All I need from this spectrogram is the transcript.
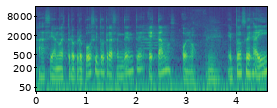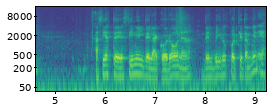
hacia, nuestro propósito trascendente estamos o no? Mm. Entonces ahí hacía este símil de la corona del virus, porque también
